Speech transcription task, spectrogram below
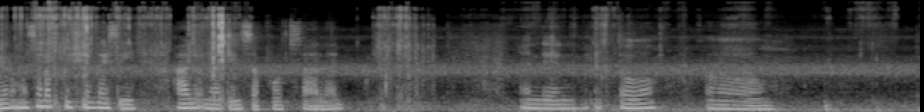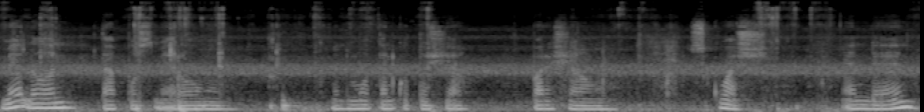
Pero masarap to siya guys. Ihalo natin sa fruit salad. And then, ito, um, melon. Tapos, merong, nalimutan ko to siya. Para siyang squash. And then,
